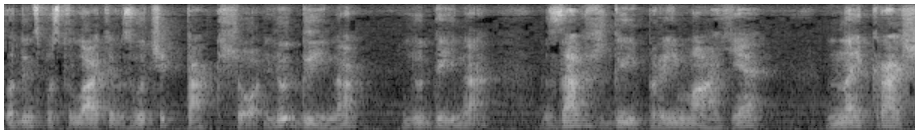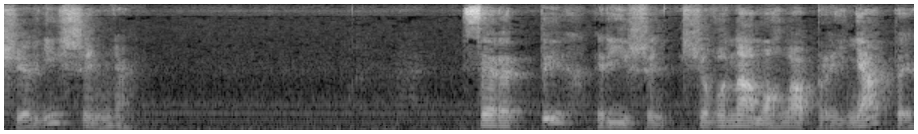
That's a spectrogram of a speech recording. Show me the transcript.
один з постулатів звучить так, що людина, людина завжди приймає найкраще рішення серед тих рішень, що вона могла прийняти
